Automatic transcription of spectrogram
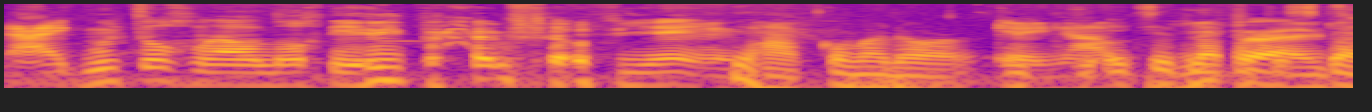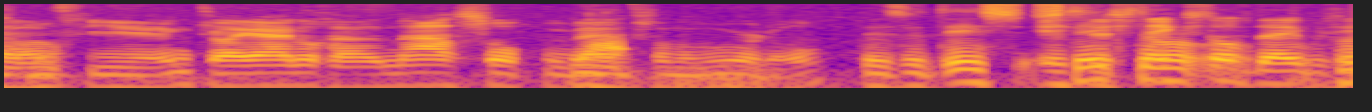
Ja, ik moet toch wel nog die hypereutrofiëring. ja, kom maar door. Oké, nou, ik zit lekker te scannen. hypereutrofiëring, terwijl jij nog een nasoppen Ja. bent van de woerdel. Dus het is, Is de stikstofdepositie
